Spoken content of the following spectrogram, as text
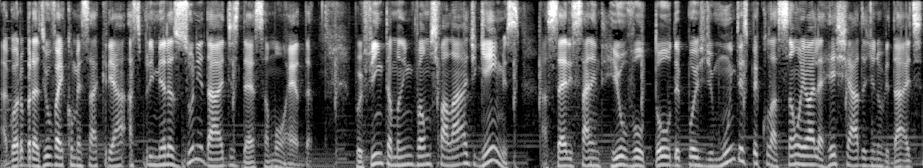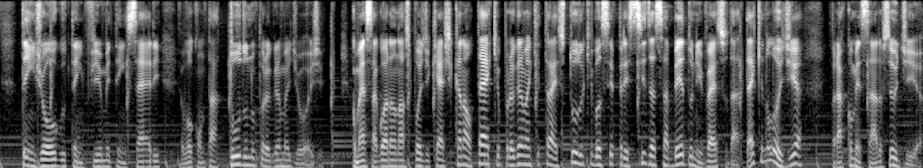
Agora o Brasil vai começar a criar as primeiras unidades dessa moeda. Por fim, também vamos falar de games. A série Silent Hill voltou depois de muita especulação e olha, recheada de novidades. Tem jogo, tem filme, tem série. Eu vou contar tudo no programa de hoje. Começa agora o nosso podcast Canaltech, o programa que traz tudo o que você precisa saber do universo da tecnologia para começar o seu dia.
